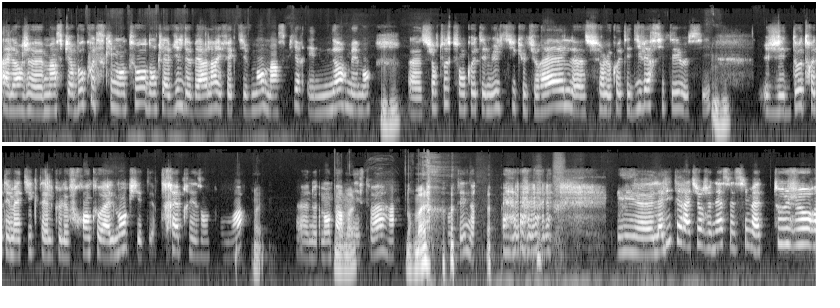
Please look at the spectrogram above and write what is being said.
alors, je m'inspire beaucoup de ce qui m'entoure. Donc, la ville de Berlin, effectivement, m'inspire énormément, mhm. euh, surtout sur son côté multiculturel, euh, sur le côté diversité aussi. Mhm. J'ai d'autres thématiques telles que le franco-allemand qui était très présent pour moi, euh, notamment par mon histoire. Hein. Normal. Et la littérature jeunesse aussi m'a toujours,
